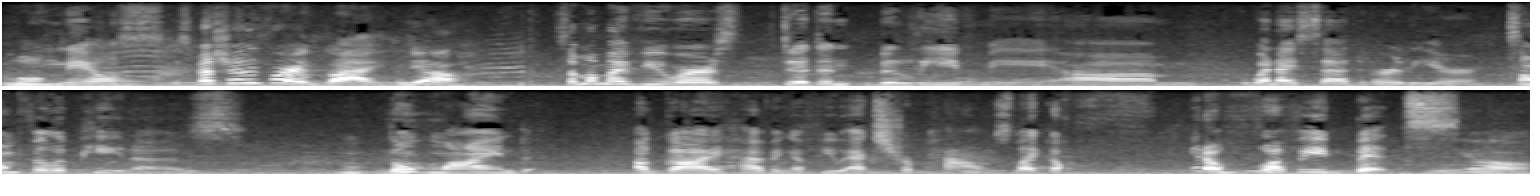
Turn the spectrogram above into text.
long mm, nails, especially for a guy. Yeah. Some of my viewers didn't believe me um, when I said earlier. Some Filipinas don't mind a guy having a few extra pounds, like a, f- you know, fluffy bits, Yeah.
